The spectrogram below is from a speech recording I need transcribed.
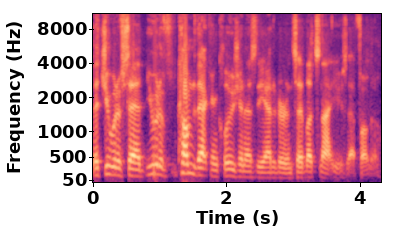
that you would have said you would have come to that conclusion as the editor and said, let's not use that photo.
